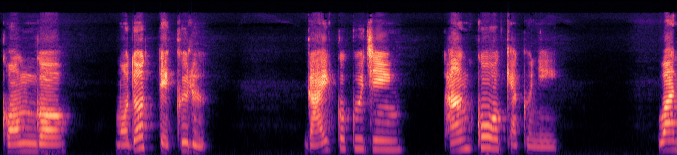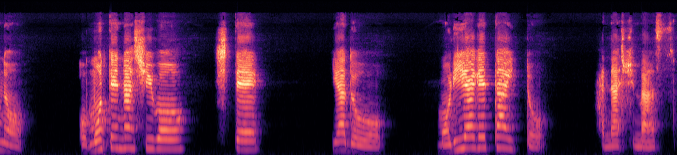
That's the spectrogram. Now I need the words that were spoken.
今後戻ってくる外国人観光客に和のおもてなしをして宿を盛り上げたいと話します。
